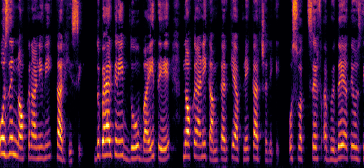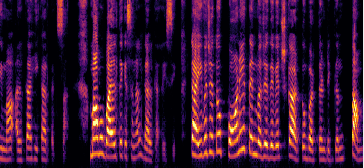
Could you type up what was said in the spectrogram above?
ਉਸ ਦਿਨ ਨੌਕਰਾਨੀ ਵੀ ਘਰ ਹੀ ਸੀ। ਦੁਪਹਿਰ ਕਰੀਬ 2:22 ਤੇ ਨੌਕਰਾਨੀ ਕੰਮ ਕਰਕੇ ਆਪਣੇ ਘਰ ਚਲੀ ਗਈ। ਉਸ ਵਕਤ ਸਿਰਫ ਅਬੂਦੇ ਅਤੇ ਉਸ ਦੀ ਮਾਂ ਅਲਕਾ ਹੀ ਘਰ ਵਿੱਚ ਸਨ। ਮਾਂ ਮੋਬਾਈਲ ਤੇ ਕਿਸੇ ਨਾਲ ਗੱਲ ਕਰ ਰਹੀ ਸੀ। 2:30 ਵਜੇ ਤੋਂ ਪੌਣੇ 3 ਵਜੇ ਦੇ ਵਿੱਚ ਘਰ ਤੋਂ ਬਰਤਨ ਡਿੱਗਣ ਧਮ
